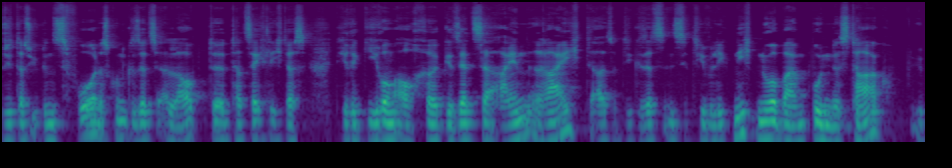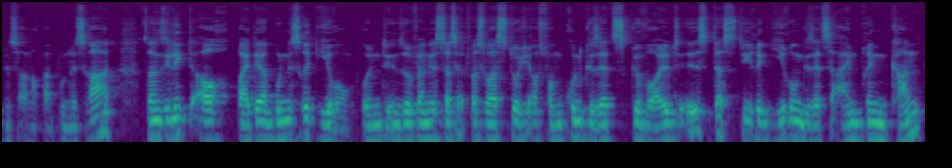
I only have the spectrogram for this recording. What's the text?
sieht das übrigens vor. Das Grundgesetz erlaubt äh, tatsächlich, dass die Regierung auch äh, Gesetze einreicht. Also die Gesetzesinitiative liegt nicht nur beim Bundestag. Übrigens auch noch beim Bundesrat, sondern sie liegt auch bei der Bundesregierung. Und insofern ist das etwas, was durchaus vom Grundgesetz gewollt ist, dass die Regierung Gesetze einbringen kann.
